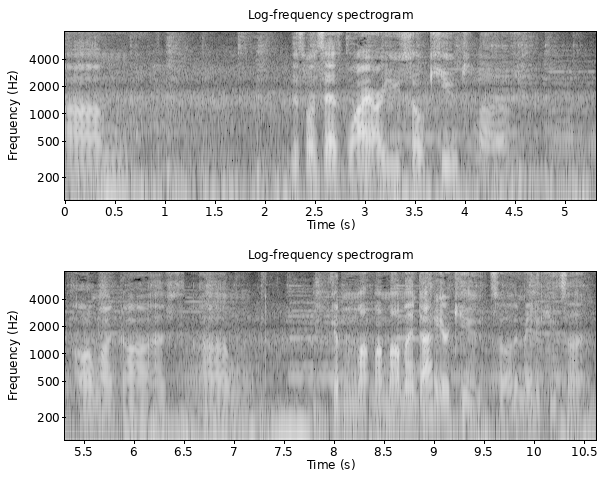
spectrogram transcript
Um, this one says, Why are you so cute, love? Oh my gosh. Um, because my, my mama and daddy are cute, so they made a cute son.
